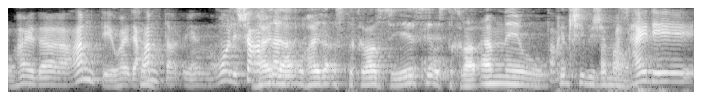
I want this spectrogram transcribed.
وهيدا عمتي وهيدا عمتك يعني هو الشعب هيدا وهيدا استقرار سياسي واستقرار أمني وكل شيء بيجي معه بس هيدي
